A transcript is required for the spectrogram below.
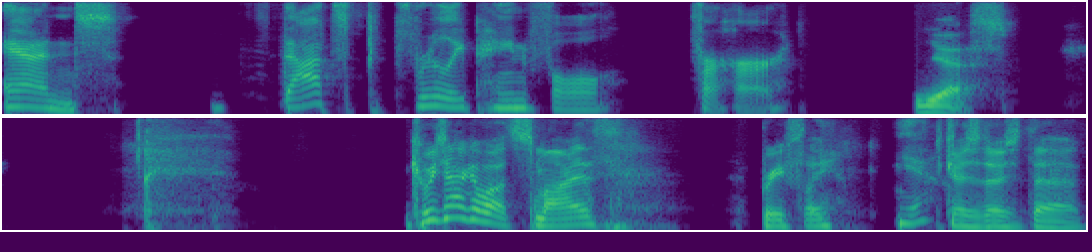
and that's really painful for her Yes. can we talk about smythe briefly Yeah. because there's the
